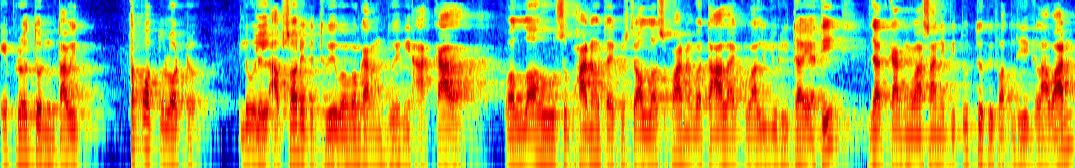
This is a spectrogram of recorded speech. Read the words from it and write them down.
Ibrotun tawi tepo tulodo. Lulil absari kedue wong kang duweni akal. Wallahu subhanahu wa ta'ala Gusti Allah subhanahu wa ta'ala iku waliyul hidayati zat kang nguasani pituduh bi fadlihi kelawan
